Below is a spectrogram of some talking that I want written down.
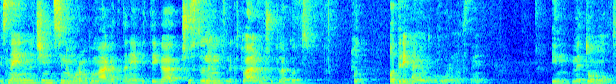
jaz na en način si ne morem pomagati, da ne bi tega čustveno in intelektualno čutila kot od, odrekanje odgovornosti. In me to moti.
